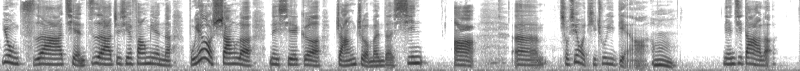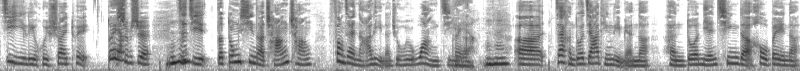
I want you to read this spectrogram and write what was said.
用词啊、遣字啊这些方面呢，不要伤了那些个长者们的心啊。呃，首先我提出一点啊，嗯，年纪大了，记忆力会衰退，对呀是不是？嗯自己的东西呢，常常放在哪里呢，就会忘记了。对呀嗯哼，呃，在很多家庭里面呢，很多年轻的后辈呢，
